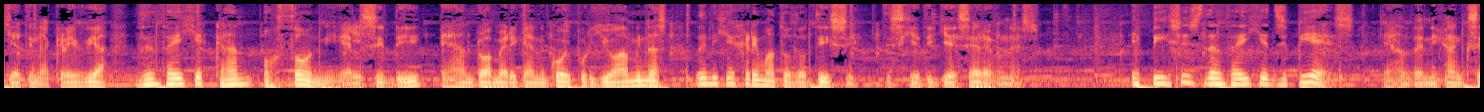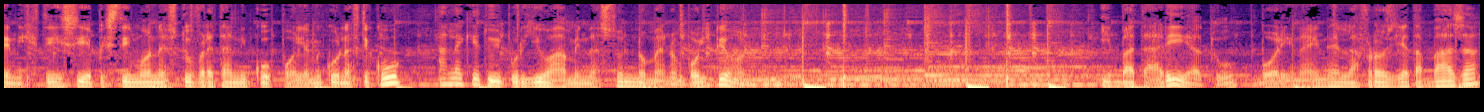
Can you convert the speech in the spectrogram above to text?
Για την ακρίβεια, δεν θα είχε καν οθόνη LCD εάν το Αμερικανικό Υπουργείο Άμυνας δεν είχε χρηματοδοτήσει τις σχετικές έρευνες. Επίσης δεν θα είχε GPS, εάν δεν είχαν ξενυχτήσει οι επιστήμονες του Βρετανικού Πολεμικού Ναυτικού, αλλά και του Υπουργείου Άμυνας των Ηνωμένων Πολιτειών. Η μπαταρία του μπορεί να είναι ελαφρώς για τα μπάζα,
